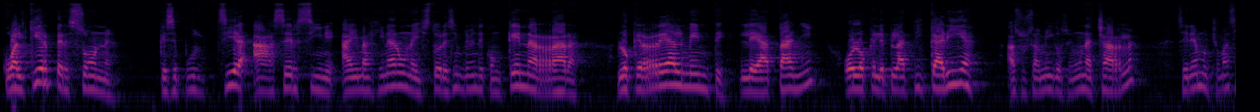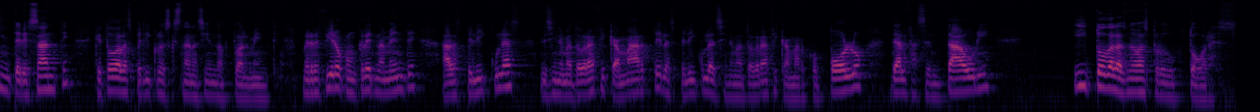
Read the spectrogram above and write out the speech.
cualquier persona que se pusiera a hacer cine, a imaginar una historia simplemente con qué narrara lo que realmente le atañe o lo que le platicaría a sus amigos en una charla, sería mucho más interesante que todas las películas que están haciendo actualmente. Me refiero concretamente a las películas de cinematográfica Marte, las películas de cinematográfica Marco Polo, de Alpha Centauri y todas las nuevas productoras.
